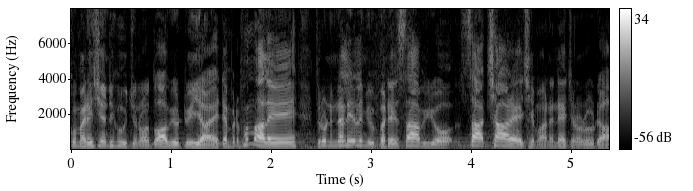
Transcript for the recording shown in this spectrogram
combination တခုကျွန်တော်တို့သွားပြီးတော့တွေ့ရတယ်ဒါပေမဲ့တစ်ဖက်မှာလည်းသူတို့နည်းနည်းလေးအဲ့လိုမျိုး battle စပြီးတော့စချတဲ့အချိန်မှာနည်းနည်းကျွန်တော်တို့ဒါ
